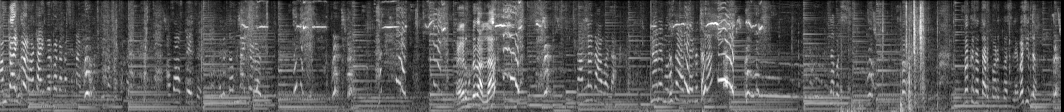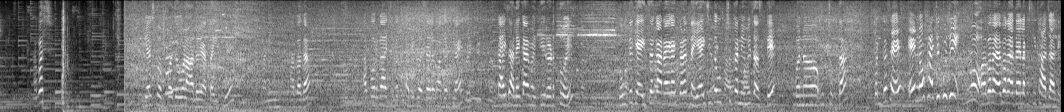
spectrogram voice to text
थांब टायगर हा टायगर बघा कसं नाही. असं असते त्याला दम नाही करत. टायगर कुठं चालला? चालला गावाला. ना रे म्हणून तर तुला. जा बस. बघ. बघ कसा तार पडत बसलाय. बस इथं. हा बस. गॅस पंपाजवळ आलोय आता इथे. आणि हा बघा. हा पोरगा अजिबात खाली बसायला मागत नाही. काय झालंय काय माहिती रडतोय. बहुतेक यायचं का नाही काय कळत नाही. यायची तर उत्सुकता नेहमीच असते. पण उत्सुकता. पण कसं आहे ए नो खायची खुशी हो हा बघा बघा आता याला कसली खाज आले.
